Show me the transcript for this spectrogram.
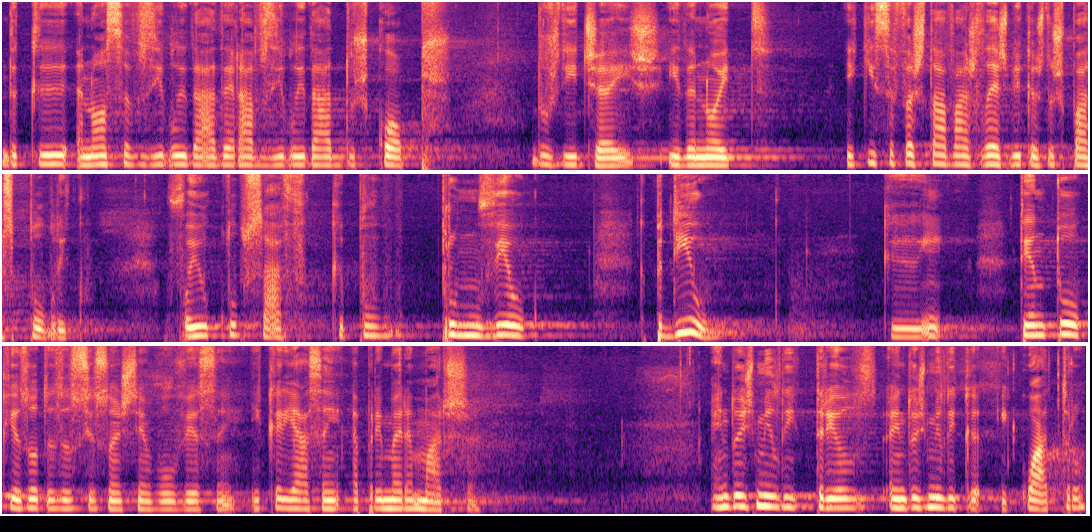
de que a nossa visibilidade era a visibilidade dos copos, dos DJs e da noite, e que isso afastava as lésbicas do espaço público. Foi o Clube SAF que promoveu pediu, que tentou que as outras associações se envolvessem e criassem a primeira marcha. Em 2013, em 2004,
